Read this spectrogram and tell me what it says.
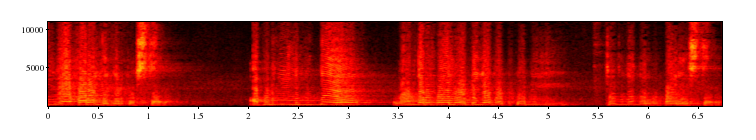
ఈ వ్యాపారాల దగ్గరికి వస్తారు. అప్పుడు వీళ్ళు ముందే వంద రూపాయలు వడ్డీగా పట్టుకొని తొమ్మిది వందల రూపాయలు ఇస్తారు.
